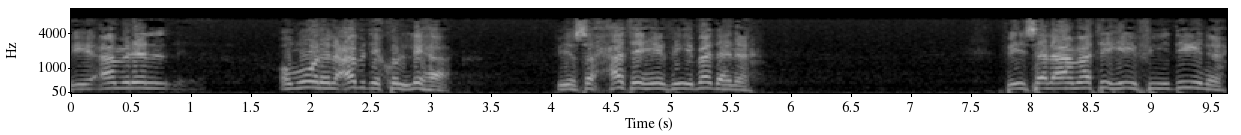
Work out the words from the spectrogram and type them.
في أمر امور العبد كلها في صحته في بدنه في سلامته في دينه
